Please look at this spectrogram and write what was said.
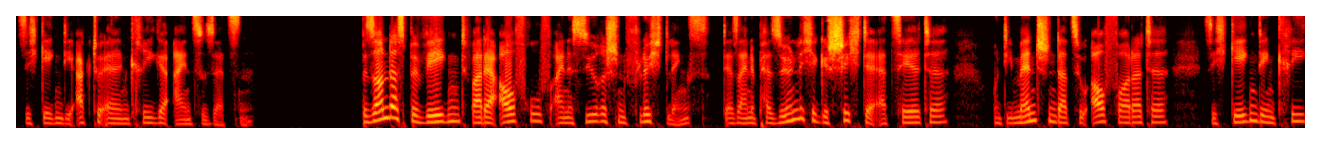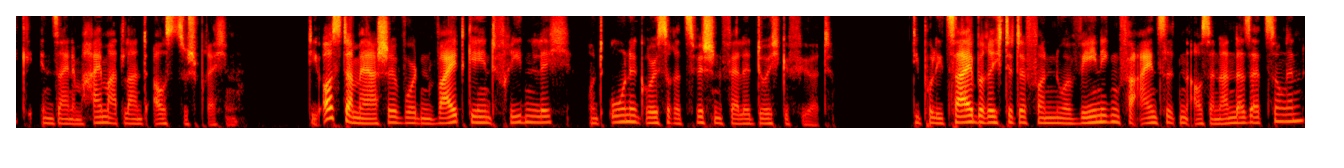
sich gegen die aktuellen Kriege einzusetzen. Besonders bewegend war der Aufruf eines syrischen Flüchtlings, der seine persönliche Geschichte erzählte und die Menschen dazu aufforderte, sich gegen den Krieg in seinem Heimatland auszusprechen. Die Ostermärsche wurden weitgehend friedlich und ohne größere Zwischenfälle durchgeführt. Die Polizei berichtete von nur wenigen vereinzelten Auseinandersetzungen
